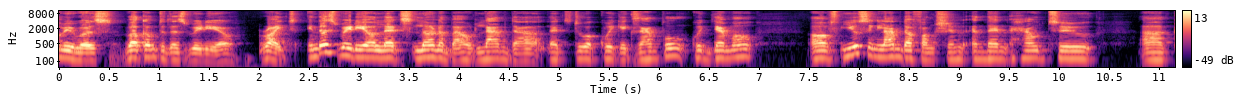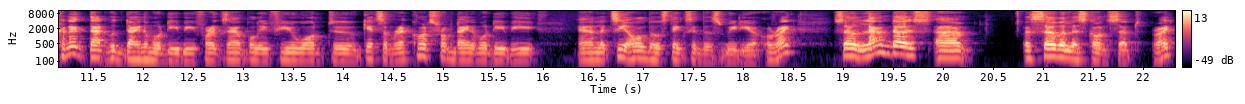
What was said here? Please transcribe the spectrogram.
viewers, welcome to this video. Right, in this video let's learn about Lambda. Let's do a quick example, quick demo of using Lambda function and then how to uh, connect that with DynamoDB. For example, if you want to get some records from DynamoDB and let's see all those things in this video, alright? So Lambda is uh, a serverless concept, right?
